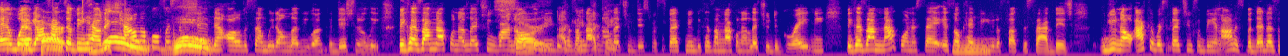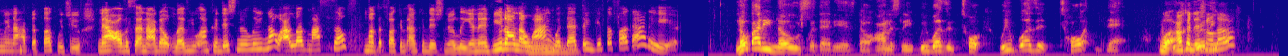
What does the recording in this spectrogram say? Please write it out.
And when That y'all have to be held Whoa, accountable for some shit, then all of a sudden we don't love you unconditionally. Because I'm not gonna let you run over me, because I'm can't- gonna let you disrespect me, because I'm not gonna let you degrade me, because I'm not gonna say it's okay for Mhm. you to fuck the side bitch. You know, I can respect you for being honest, but that doesn't mean I have to fuck with you. Now all of a sudden I don't love you unconditionally. No, I love myself motherfucking unconditionally. And if you don't align with Mm. that, then get the fuck out of here. Nobody knows what that is, though. Honestly, we wasn't taught. We wasn't taught that. What We unconditional really- love?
